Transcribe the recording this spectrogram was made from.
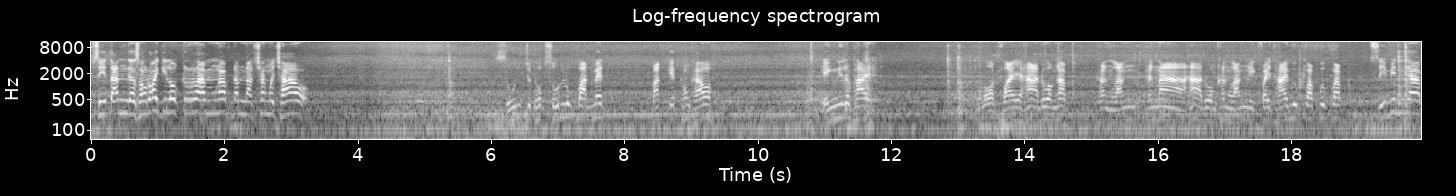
14 ตันกับ 200 กิโลกรัมครับน้ำหนักช่างเมื่อเช้า 0.60 ลูกบาทเมตร บักเก็ตของเขา เก่งนิรภัย หลอดไฟ 5 ดวงครับ ข้างหลังข้างหน้า 5 ดวงข้างหลัง อีกไฟท้ายวึบวับวึบวับสีมินครับ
